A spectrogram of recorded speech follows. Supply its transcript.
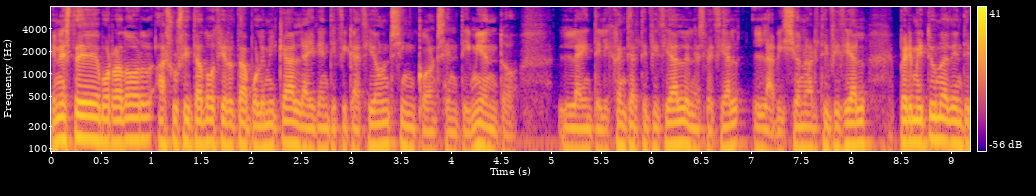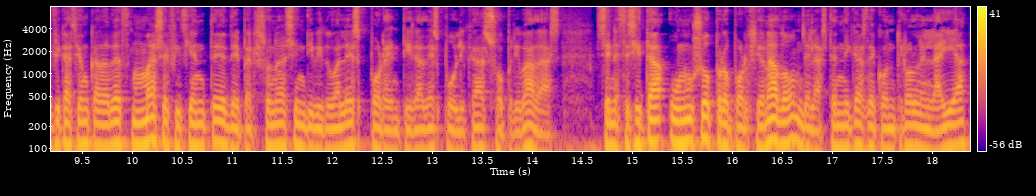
En este borrador ha suscitado cierta polémica la identificación sin consentimiento. La inteligencia artificial, en especial la visión artificial, permite una identificación cada vez más eficiente de personas individuales por entidades públicas o privadas. Se necesita un uso proporcionado de las técnicas de control en la IA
